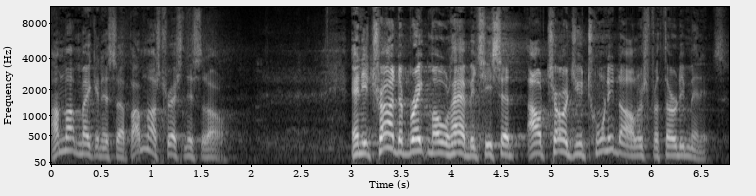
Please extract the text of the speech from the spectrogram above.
I'm not making this up. I'm not stressing this at all. And he tried to break my old habits. He said, I'll charge you $20 for 30 minutes.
